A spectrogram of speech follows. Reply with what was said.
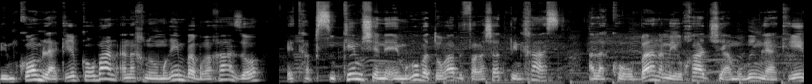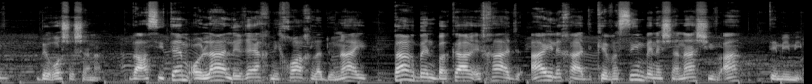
במקום להקריב קורבן, אנחנו אומרים בברכה הזו את הפסוקים שנאמרו בתורה בפרשת פנחס על הקורבן המיוחד שאמורים להקריב בראש השנה. ועשיתם עולה לריח ניחוח לאדוני, פר בן בקר אחד, איל אחד, כבשים בן השנה שבעה תמימים.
